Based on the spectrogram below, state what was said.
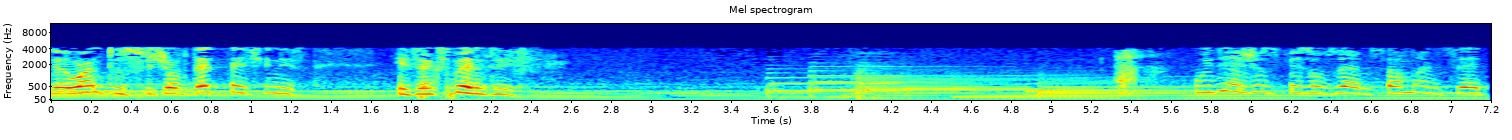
they want to switch off. That machine is, is expensive. Ah, within a short space of time, someone said,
